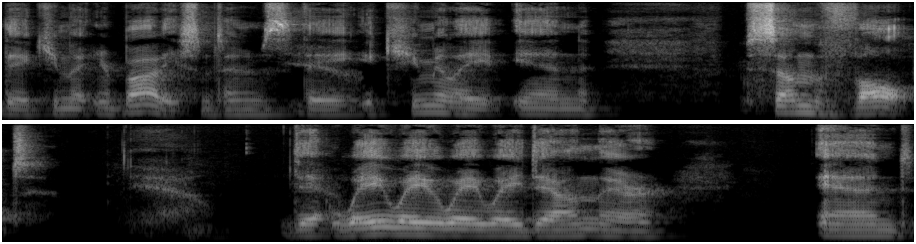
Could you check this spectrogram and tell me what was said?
they accumulate in your body. Sometimes yeah. they accumulate in some vault. Yeah. Way, way, way, way down there. And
